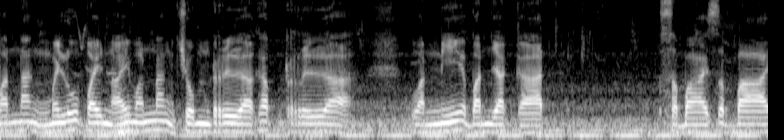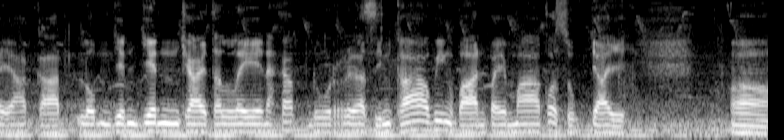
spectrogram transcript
มานั่งไม่รู้ไปไหนมานั่งชมเรือครับเรือ วันนี้บรรยากาศสบายสบายอากาศลมเย็นเย็นชายทะเลนะครับ ดูเรือสินค้าวิ่งผ่านไปมาก็สุขใจอ่า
